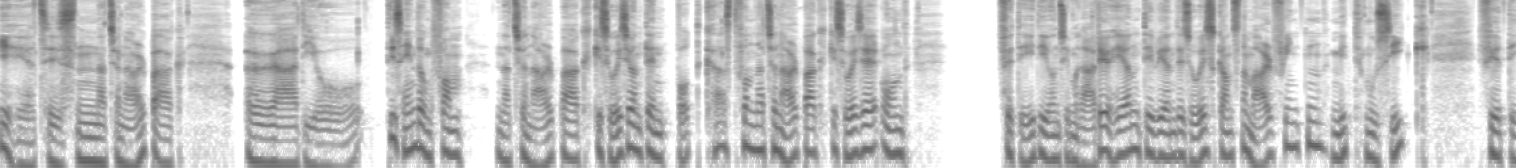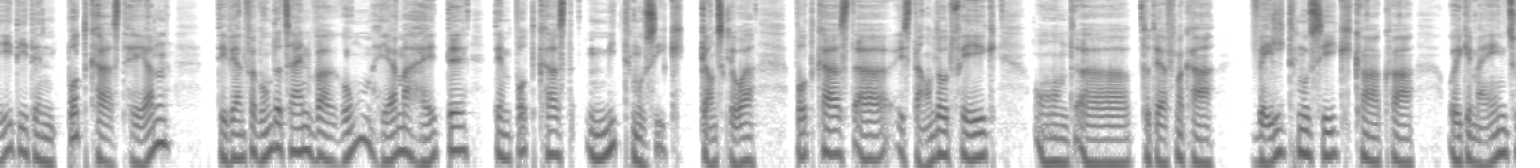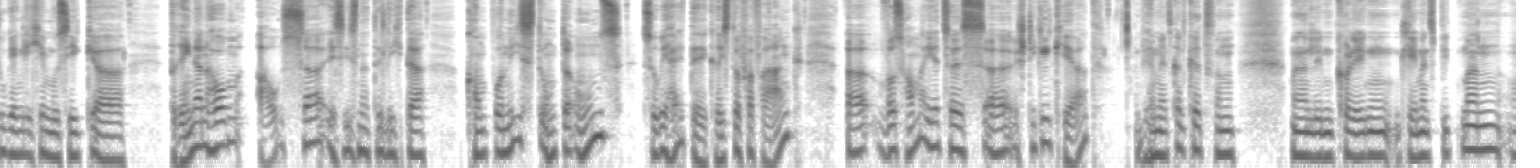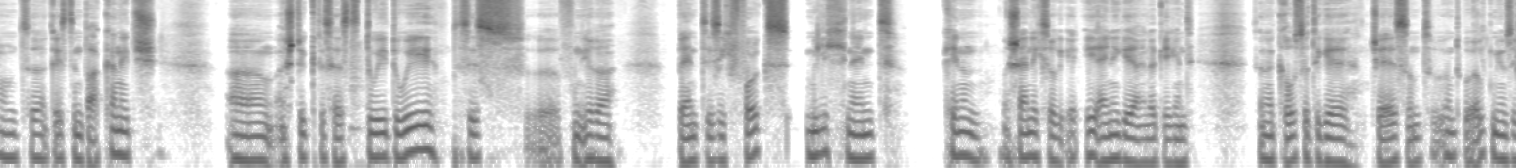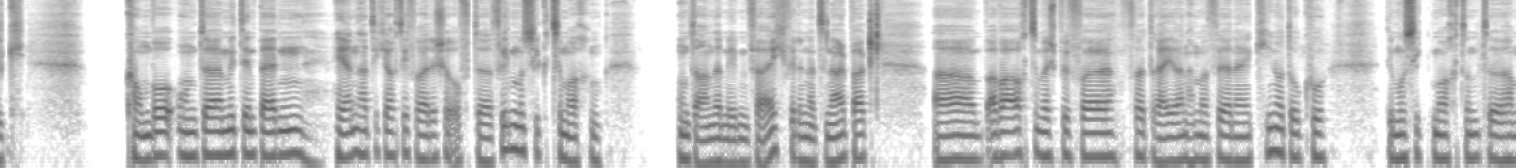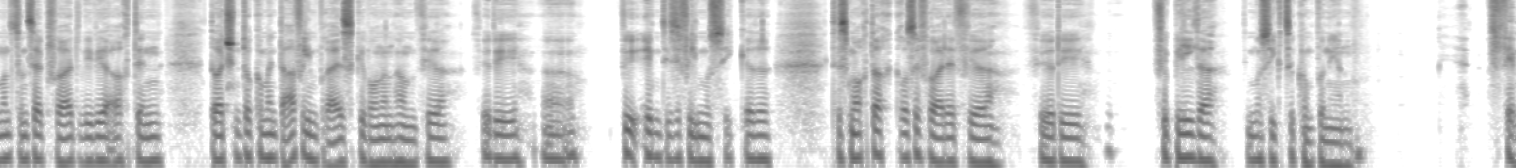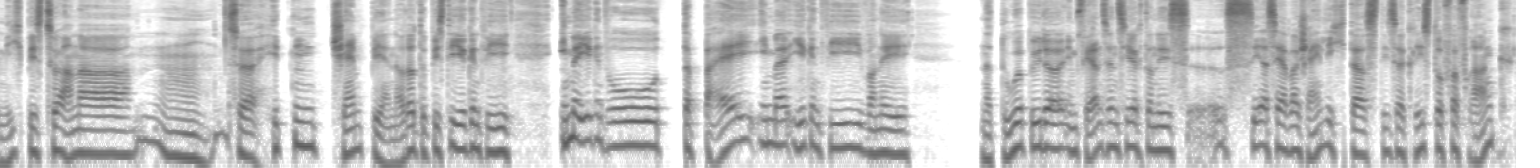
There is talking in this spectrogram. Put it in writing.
Ihr Herz ist Nationalpark Radio. Die Sendung vom Nationalpark Gesäuse und den Podcast vom Nationalpark Gesäuse und für die, die uns im Radio hören, die werden das alles ganz normal finden mit Musik. Für die, die den Podcast hören, die werden verwundert sein, warum hören wir heute den Podcast mit Musik. Ganz klar, Podcast äh, ist downloadfähig und äh, da darf man keine Weltmusik, keine, keine allgemein zugängliche Musik äh, drinnen haben, außer es ist natürlich der Komponist unter uns, so wie heute, Christopher Frank. Äh, was haben wir jetzt als äh, Stickel gehört? Wir haben jetzt gerade gehört von meinen lieben Kollegen Clemens Bittmann und äh, Christian Bakanitsch äh, ein Stück, das heißt Dui Dui. Das ist äh, von ihrer Band, die sich Volksmilch nennt. Kennen wahrscheinlich so eh, eh einige in der Gegend. Ist eine großartige Jazz- und, und World Music Combo. Und äh, mit den beiden Herren hatte ich auch die Freude, schon oft äh, Filmmusik zu machen. Unter anderem eben für euch, für den Nationalpark. Äh, aber auch zum Beispiel vor, vor drei Jahren haben wir für eine Kinodoku die Musik gemacht und äh, haben uns dann sehr gefreut, wie wir auch den deutschen Dokumentarfilmpreis gewonnen haben für, für die äh, für eben diese Filmmusik. Also das macht auch große Freude für, für die für Bilder die Musik zu komponieren. Für mich bist du einer mm, so ein Hidden Champion, oder? Du bist irgendwie immer irgendwo dabei, immer irgendwie, wenn ich Naturbilder im Fernsehen sehe, dann ist äh, sehr, sehr wahrscheinlich, dass dieser Christopher Frank,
